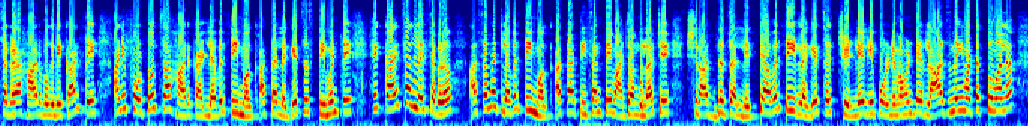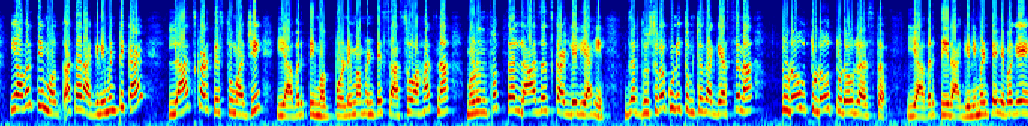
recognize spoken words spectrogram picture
सगळा हार वगैरे काढते आणि फोटोचा हार काढल्यावरती मग आता लगेचच ती म्हणते हे काय चाललंय सगळं? असं म्हटल्यावरती मग आता ती सांगते माझ्या मुलाचे श्राद्ध चालले त्यावरती लगेचच चिडलेली पौर्णिमा म्हणते लाज नाही वाटत तुम्हाला? यावरती मग आता रागिणी म्हणते काय? लाज काढतेस तू माझी? यावरती मग पौर्णिमा म्हणते सासू आहात ना म्हणून फक्त लाजच काढलेली आहे. जर दुसरं कुणी तुमच्या जागी असतं ना तुडव तुडव तुडवलं असतं. यावरती रागिणी म्हणते हे बघे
